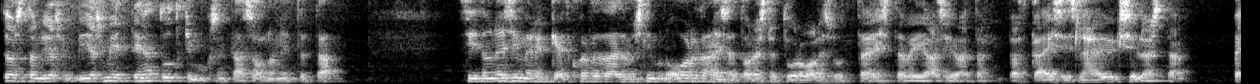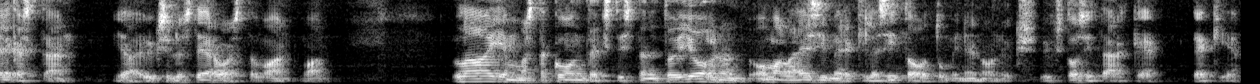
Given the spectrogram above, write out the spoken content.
Tuosta, jos, jos miettii ihan tutkimuksen tasolla, niin tota, siitä on esimerkkejä, että kun katsotaan tämmöistä niin organisatorista turvallisuutta edistäviä asioita, jotka ei siis lähde yksilöstä pelkästään ja yksilöstä eroista, vaan, vaan laajemmasta kontekstista, niin tuo johdon omalla esimerkillä sitoutuminen on yksi, yksi tosi tärkeä tekijä.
